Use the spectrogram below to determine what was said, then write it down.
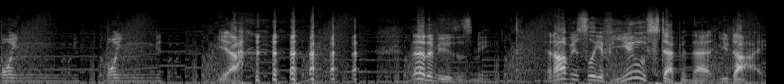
Boing! Boing! Yeah. that amuses me. And obviously if you step in that, you die.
